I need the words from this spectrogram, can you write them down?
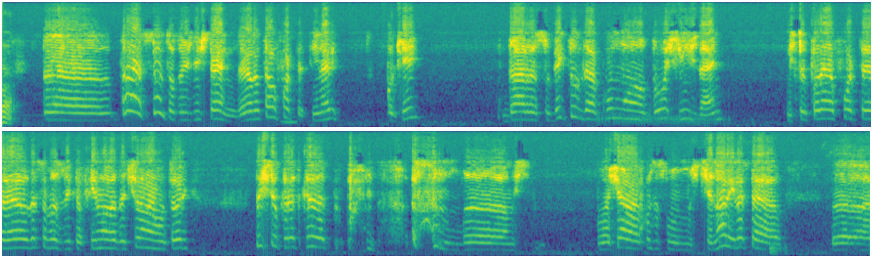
Da. Uh, Da, sunt totuși niște ani, de arătau foarte tineri, ok, dar subiectul de acum uh, 25 de ani mi se părea foarte real, de să vă zic că filmele de cele mai multe ori, nu știu, cred că uh, așa, cum să spun, scenariile astea, uh,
